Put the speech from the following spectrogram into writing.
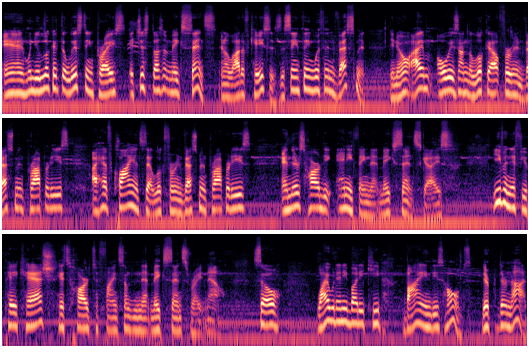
and when you look at the listing price, it just doesn't make sense in a lot of cases. The same thing with investment. You know, I'm always on the lookout for investment properties. I have clients that look for investment properties, and there's hardly anything that makes sense, guys. Even if you pay cash, it's hard to find something that makes sense right now. So, why would anybody keep buying these homes? They're, they're not.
